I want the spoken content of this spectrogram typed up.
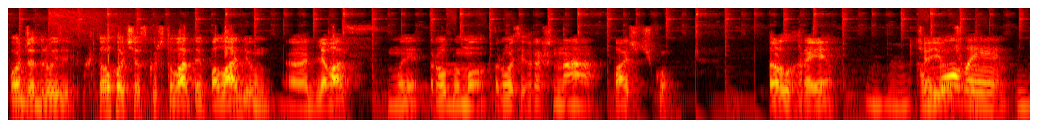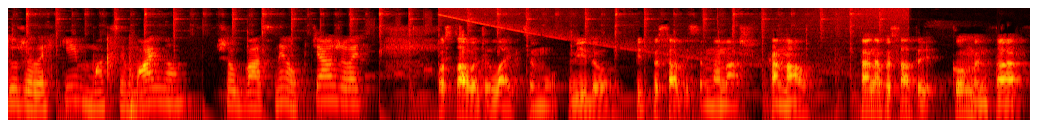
Отже, друзі, хто хоче скуштувати паладіум, е, для вас ми робимо розіграш на пачечку Earl Grey. Угу. Чайочку. Умови дуже легкі, максимально, щоб вас не обтяжувати. Поставити лайк цьому відео, підписатися на наш канал та написати коментар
